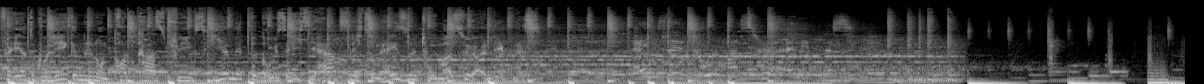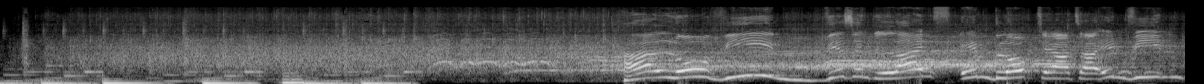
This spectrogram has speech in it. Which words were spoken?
verehrte Kolleginnen und Podcast-Freaks, hiermit begrüße ich Sie herzlich zum Hazel Thomas Hörerlebnis. Hallo Wien! Wir sind live im Globe Theater in Wien.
